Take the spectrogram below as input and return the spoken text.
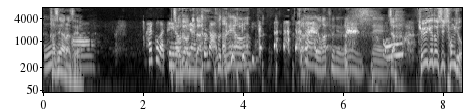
오. 하세요, 안 하세요? 아, 할것 같아요. 저도 합니다. 저도 해요. 크다 영화 표는. 네. 자, 교육의 도시 청주.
